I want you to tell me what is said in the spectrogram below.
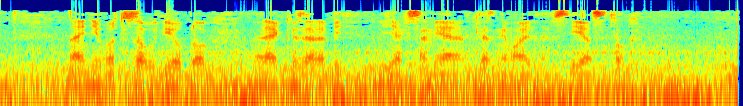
Na ennyi volt az audioblog, legközelebb igyekszem jelentkezni majd. Sziasztok!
